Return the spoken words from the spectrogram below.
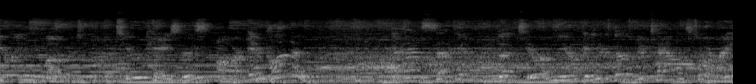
viewing modes. Two cases are included. And second, the two of you can use those new tablets to arrange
